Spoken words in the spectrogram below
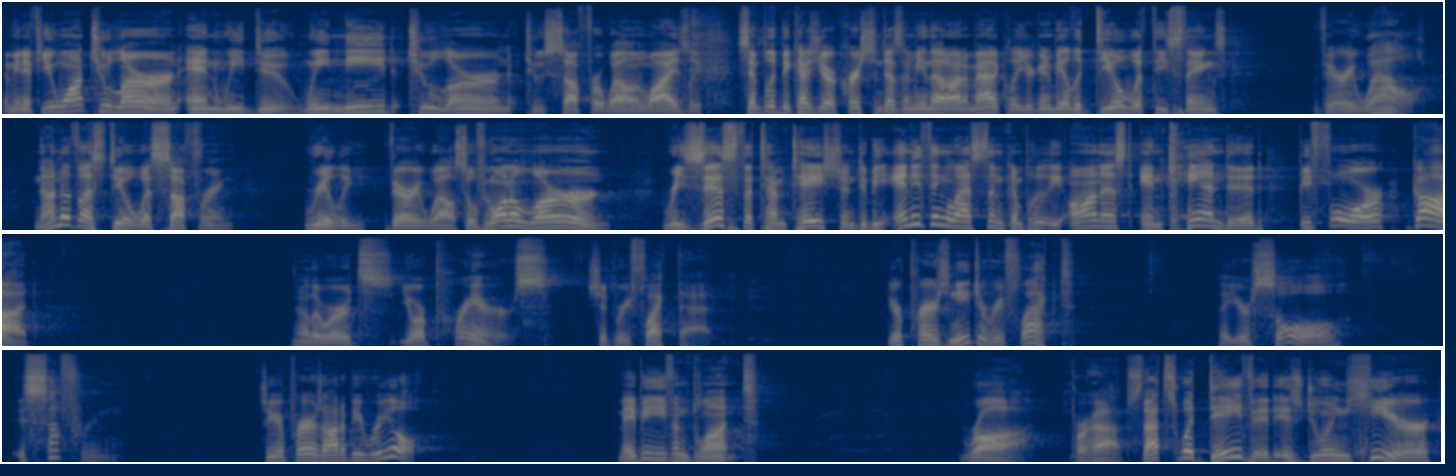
I mean, if you want to learn, and we do, we need to learn to suffer well and wisely. Simply because you're a Christian doesn't mean that automatically you're going to be able to deal with these things very well. None of us deal with suffering really very well. So if we want to learn, resist the temptation to be anything less than completely honest and candid before God. In other words, your prayers should reflect that. Your prayers need to reflect that your soul is suffering. So your prayers ought to be real, maybe even blunt, raw, perhaps. That's what David is doing here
